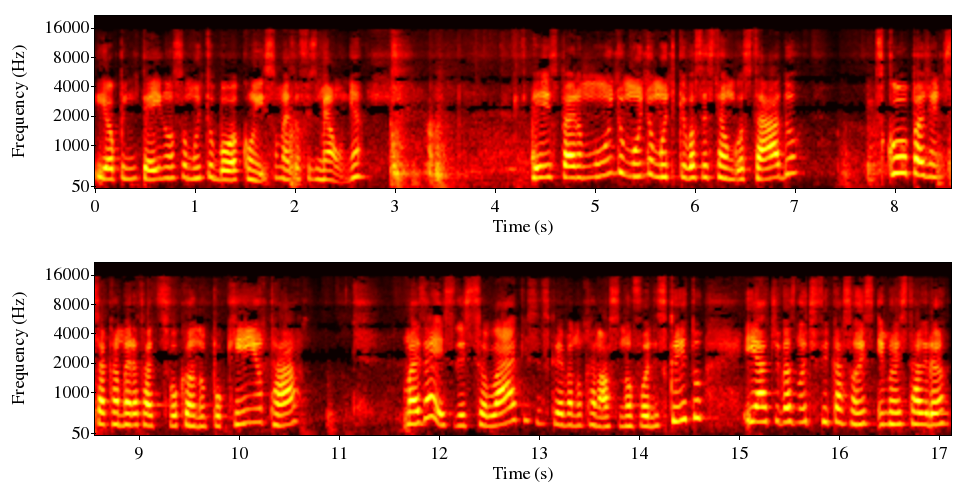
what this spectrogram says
E eu pintei, não sou muito boa com isso, mas eu fiz minha unha. E espero muito, muito, muito que vocês tenham gostado. Desculpa, gente, se a câmera tá desfocando um pouquinho, tá? Mas é isso, deixe seu like, se inscreva no canal se não for inscrito e ative as notificações e meu Instagram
